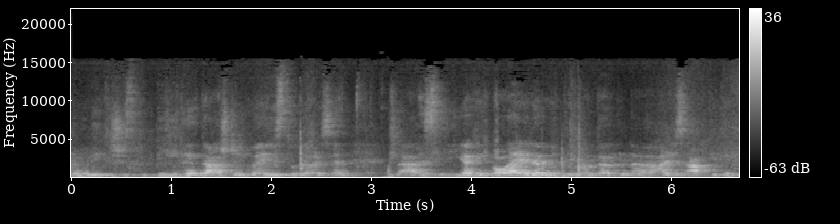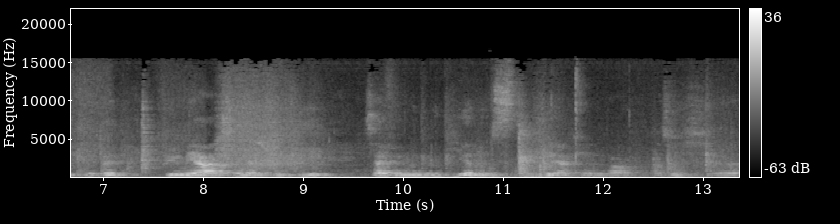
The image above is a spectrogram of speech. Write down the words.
monolithisches Gebilde darstellbar ist oder als ein klares Lehrgebäude, mit dem man dann äh, alles abgedeckt hätte. Vielmehr so eine Phänomenologie, sei Phänomenologie an dem Stil erkennbar. Also ich äh,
